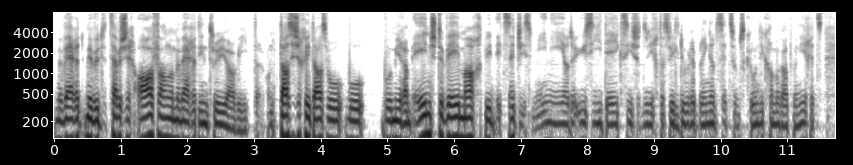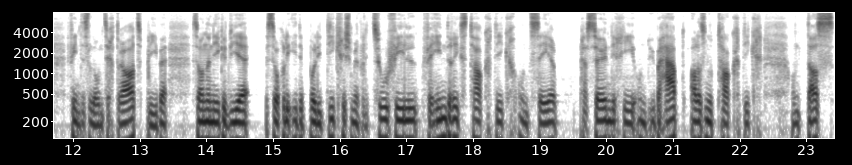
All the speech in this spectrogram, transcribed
wir, wären, wir würden jetzt wahrscheinlich anfangen und wir wären in drei Jahren weiter. Und das ist ein bisschen das, wo, wo, wo mir am ehesten weh macht, weil jetzt nicht, wie es meine oder unsere Idee war oder ich das will durchbringen und es jetzt ums Grundeinkommen geht, wo ich jetzt finde, es lohnt sich dran zu bleiben, sondern irgendwie so ein bisschen in der Politik ist mir ein bisschen zu viel Verhinderungstaktik und sehr persönliche und überhaupt alles nur Taktik. Und das,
